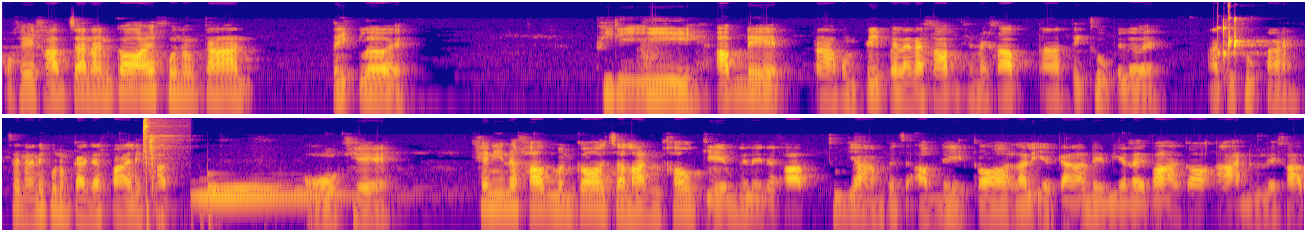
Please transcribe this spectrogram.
โอเคครับ จากนั้นก็ให้คุณทำการติ๊กเลย PTE อัปเดตอ่าผมติ๊กไปแล้วนะครับ เห็นไหมครับอ่าติ๊กถูกไปเลยอ่าติ๊กถูกไป จากนั้นให้คุณทำการยัดไฟล์เลยครับ โอเค แค่นี้นะครับ มันก็จะรันเข้าเกมให้เลยนะครับ ทุกอย่างก็จะอัปเดต ก็รายละเอียดการอัปเดตมีอะไรบ้างก็อ่านดูเลยครับ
